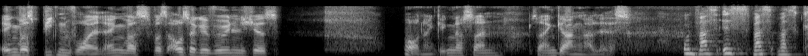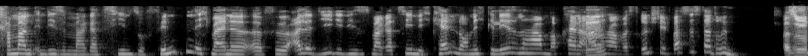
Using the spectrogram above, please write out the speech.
irgendwas bieten wollen, irgendwas, was Außergewöhnliches ja, und dann ging das sein, sein Gang alles. Und was ist, was, was kann man in diesem Magazin so finden? Ich meine, äh, für alle die, die dieses Magazin nicht kennen, noch nicht gelesen haben, noch keine mhm. Ahnung haben, was drinsteht, was ist da drin? Also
